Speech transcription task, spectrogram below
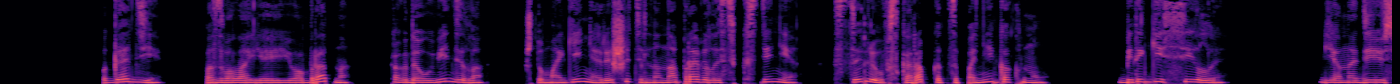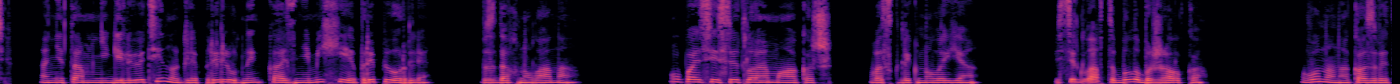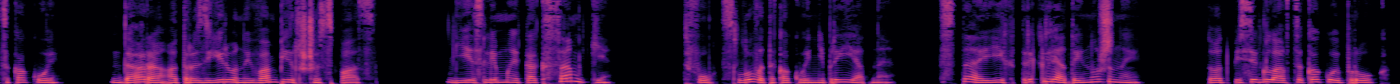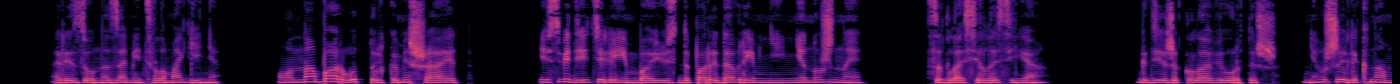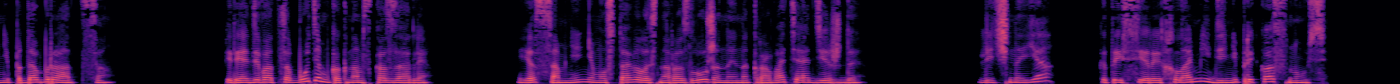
«Погоди», — позвала я ее обратно, когда увидела, что магиня решительно направилась к стене с целью вскарабкаться по ней к окну. «Береги силы». Я надеюсь, они там не гильотину для прилюдной казни Михея приперли, вздохнула она. «Упаси, светлая макаш!» — воскликнула я. Песеглавца было бы жалко. Вон он, оказывается, какой. Дара от разъяренной вампирши спас. Если мы как самки... Тфу, слово-то какое неприятное. Стаи их треклятой нужны. То от песеглавца какой прок? Резонно заметила могиня. Он, наоборот, только мешает. И свидетели им, боюсь, до поры до времени не нужны, согласилась я. Где же коловертыш? Неужели к нам не подобраться? Переодеваться будем, как нам сказали? Я с сомнением уставилась на разложенные на кровати одежды. Лично я к этой серой хламиде не прикоснусь,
